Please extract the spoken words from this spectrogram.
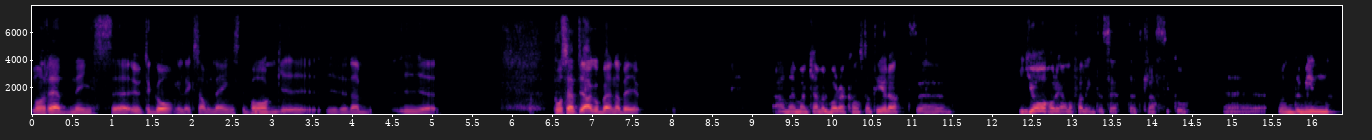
någon räddningsutgång liksom längst bak mm. i, i det där i, på Santiago Bernabéu. Ja, nej, man kan väl bara konstatera att eh, jag har i alla fall inte sett ett klassiko eh, under min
